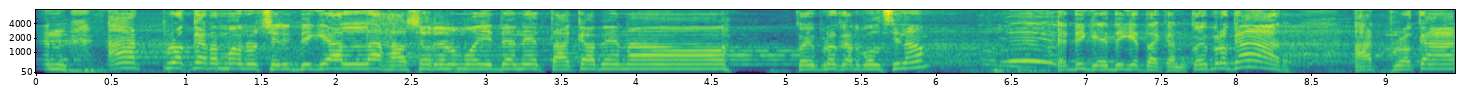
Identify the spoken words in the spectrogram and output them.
আট প্রকার মানুষের দিকে আল্লাহ হাসরের ময়দানে তাকাবে না। কয় প্রকার বলছিলাম? এদিকে এদিকে তাকান। কয় প্রকার? আট প্রকার।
